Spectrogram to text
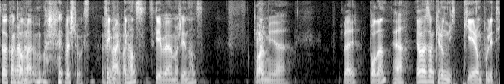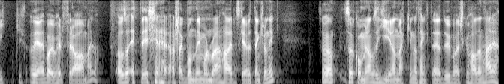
Så du kan kalle meg veslevoksen. Jeg fikk Mac-en hans. Skrivemaskinen hans. Var det mye greier? På den. Ja. Det var sånn kronikker om politikk, og jeg var jo helt fra meg, da. Og så etter Aslak Bonde i Morgenbladet har skrevet en kronikk, så, så kommer han og så gir han Mac-en og tenkte du bare skulle ha den her, jeg.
